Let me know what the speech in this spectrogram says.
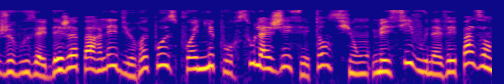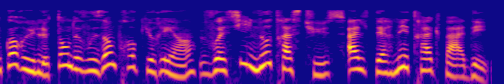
Je vous ai déjà parlé du repose-poignet pour soulager ces tensions, mais si vous n'avez pas encore eu le temps de vous en procurer un, voici une autre astuce, alterner trackpad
